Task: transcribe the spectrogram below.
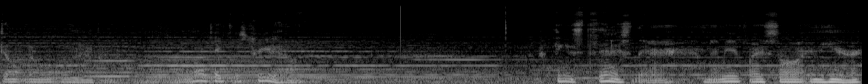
Don't know what will happen. I want to take this tree down. I think it's thinnest there. Maybe if I saw it in here.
